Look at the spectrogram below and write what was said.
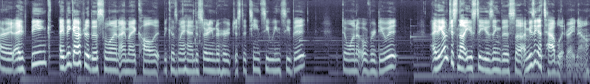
Alright, I think I think after this one I might call it because my hand is starting to hurt just a teensy weensy bit. Don't want to overdo it. I think I'm just not used to using this. Uh, I'm using a tablet right now.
